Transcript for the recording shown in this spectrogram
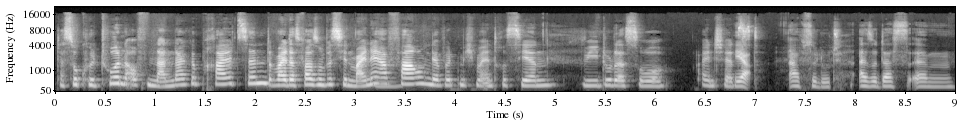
dass so Kulturen aufeinander geprallt sind? Weil das war so ein bisschen meine mhm. Erfahrung, der würde mich mal interessieren, wie du das so einschätzt. Ja. Absolut. Also das ähm,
